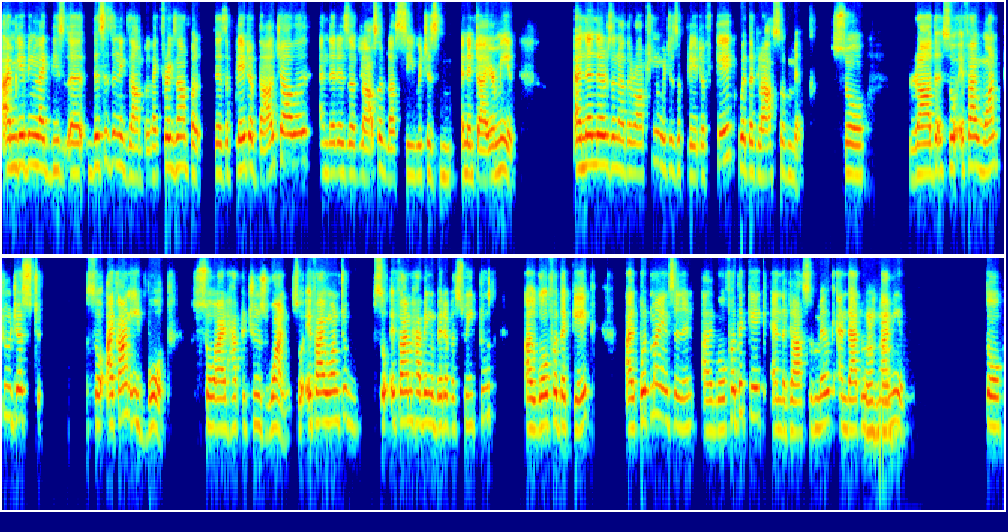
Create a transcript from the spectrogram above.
i'm giving like these uh, this is an example. Like for example there's a plate of dal chawal and there is a glass of lassi which is an entire meal. And then there's another option which is a plate of cake with a glass of milk. So rather so if i want to just so i can't eat both. So i'd have to choose one. So if i want to so if i'm having a bit of a sweet tooth i'll go for the cake. I'll put my insulin. I'll go for the cake and the glass of milk and that will mm-hmm. be my mm-hmm. meal. So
